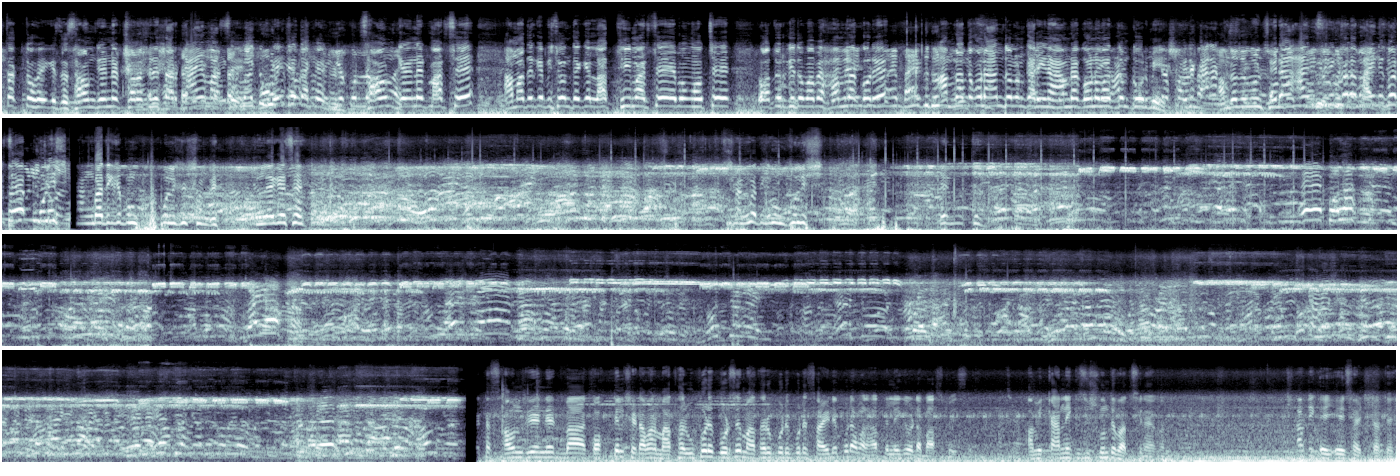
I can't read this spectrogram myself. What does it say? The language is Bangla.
রক্তাক্ত হয়ে গেছে। সাউন্ড গ্রেনেড সরাসরি তার গায়ে মারছে। এই যে দেখেন সাউন্ড গ্রেনেড মারছে আমাদেরকে পিছন থেকে লাথি মারছে এবং হচ্ছে অতর্কিতভাবে হামলা করে। আমরা তো কোনো আন্দোলনকারী না আমরা গণমাধ্যম কর্মী। আমরা যখন এটা আইন শৃঙ্খলা বাহিনী করছে পুলিশ সাংবাদিক এবং পুলিশের সঙ্গে লেগেছে। সাংবাদিক এবং পুলিশ এই মুহূর্তে একটা সাউন্ড গ্রেনেড বা ককটেল সেটা আমার মাথার উপরে পড়ছে মাথার উপরে পড়ে সাইডে পড়ে আমার হাতে লেগে ওটা বাস পেয়েছে আমি কানে কিছু শুনতে পাচ্ছি না এখন। এই এই সাইডটাতে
